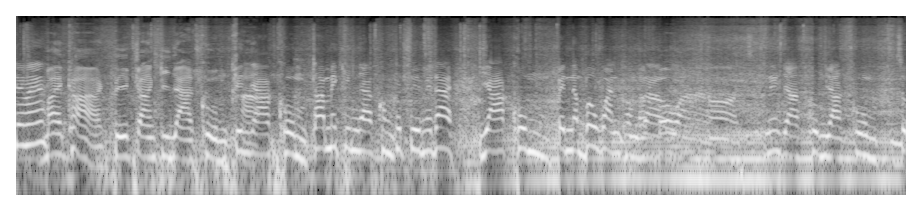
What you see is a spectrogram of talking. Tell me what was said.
ใช่ไหมไม่ค่ะตีกลางกินยาคุมค่ะกินยาคุม ถ้าไม่กินยาคุมก็ตีไม่ได้ ยาคุมเป็น number one ของเรา Number one อ๋อนี่ยาคุมยาคุมสุ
